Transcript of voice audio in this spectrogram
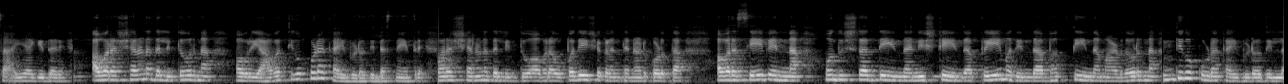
ಸಾಯಿಯಾಗಿದ್ದಾರೆ. ಅವರ ಶರಣದಲ್ಲಿದ್ದವ್ರನ್ನ ಅವರು ಯಾವತ್ತಿಗೂ ಕೂಡ ಕೈ ಬಿಡೋದಿಲ್ಲ ಸ್ನೇಹಿತರೆ. ಅವರ ಶರಣದಲ್ಲಿದ್ದು, ಅವರ ಉಪದೇಶಗಳಂತೆ ನಡ್ಕೊಳ್ತಾ, ಅವರ ಸೇವೆಯನ್ನು ಒಂದು ಶ್ರದ್ಧೆಯಿಂದ, ನಿಷ್ಠೆಯಿಂದ, ಪ್ರೇಮದಿಂದ, ಭಕ್ತಿಯಿಂದ ಮಾಡಿದವ್ರನ್ನ ಇಂದಿಗೂ ಕೂಡ ಕೈ ಬಿಡೋದಿಲ್ಲ.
